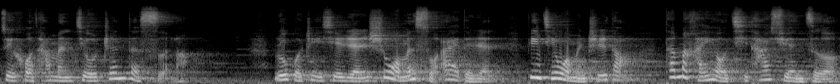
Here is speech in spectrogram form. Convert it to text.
最后他们就真的死了。如果这些人是我们所爱的人，并且我们知道他们还有其他选择，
